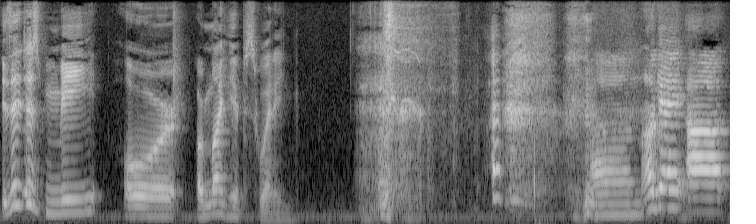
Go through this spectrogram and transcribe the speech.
is it just me or or my hip sweating? Um. Okay. Uh.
